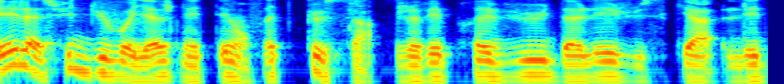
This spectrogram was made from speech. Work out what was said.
Et la suite du voyage n'était en fait que ça. J'avais prévu d'aller jusqu'à Les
